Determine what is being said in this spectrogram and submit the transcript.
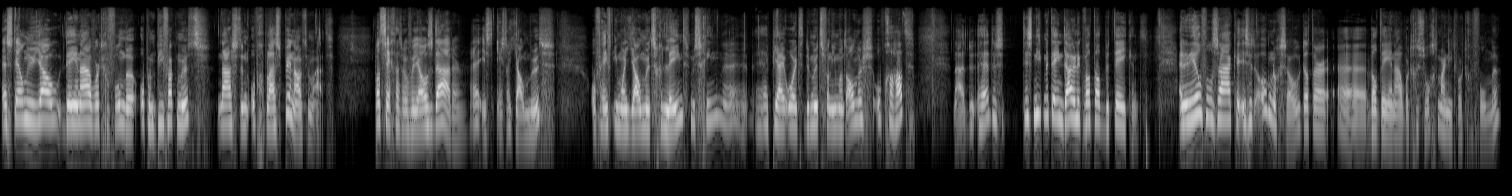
En stel nu jouw DNA wordt gevonden op een bivakmuts naast een opgeblazen pinautomaat. Wat zegt dat over jou als dader? Is, is dat jouw muts? Of heeft iemand jouw muts geleend misschien? Heb jij ooit de muts van iemand anders opgehad? Nou, dus het is niet meteen duidelijk wat dat betekent. En in heel veel zaken is het ook nog zo dat er uh, wel DNA wordt gezocht, maar niet wordt gevonden.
